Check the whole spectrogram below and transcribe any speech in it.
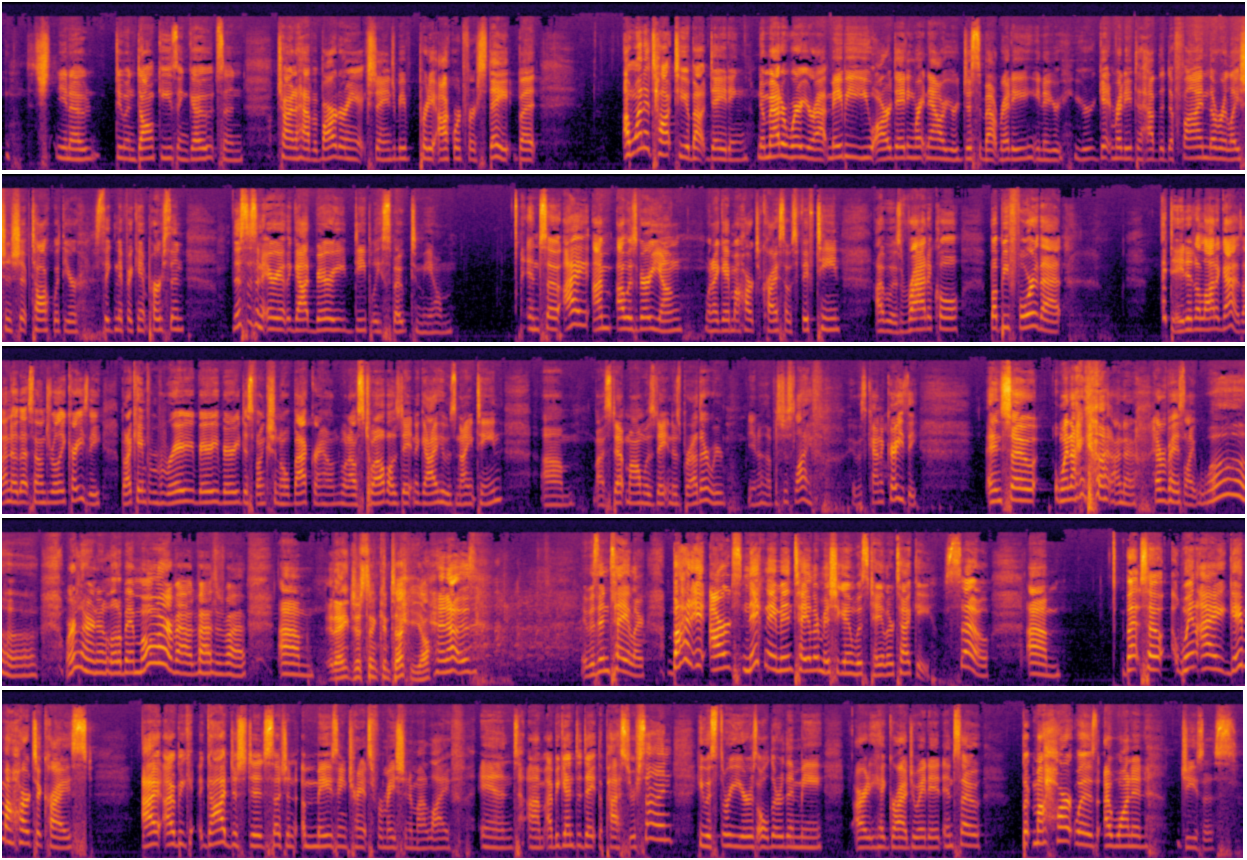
you know, doing donkeys and goats and trying to have a bartering exchange. It'd be pretty awkward for a state, but I want to talk to you about dating, no matter where you're at. Maybe you are dating right now, or you're just about ready. You know, you're you're getting ready to have the define the relationship talk with your significant person this is an area that God very deeply spoke to me on. And so I, I'm, I was very young when I gave my heart to Christ. I was 15. I was radical. But before that, I dated a lot of guys. I know that sounds really crazy, but I came from a very, very, very dysfunctional background. When I was 12, I was dating a guy who was 19. Um, my stepmom was dating his brother. We, were, you know, that was just life. It was kind of crazy. And so when I got, I know everybody's like, "Whoa, we're learning a little bit more about Pastor's wife." Um, it ain't just in Kentucky, y'all. I know it was, it was in Taylor, but it, our nickname in Taylor, Michigan, was Taylor Tucky. So, um, but so when I gave my heart to Christ, I, I beca- God just did such an amazing transformation in my life, and um, I began to date the pastor's son. He was three years older than me already had graduated. And so, but my heart was I wanted Jesus.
